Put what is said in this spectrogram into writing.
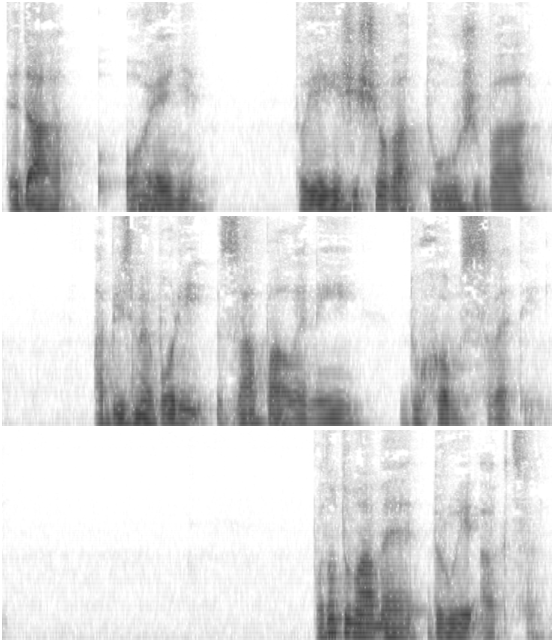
Teda oheň to je Ježišova túžba, aby sme boli zapálení Duchom Svetým. Potom tu máme druhý akcent.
